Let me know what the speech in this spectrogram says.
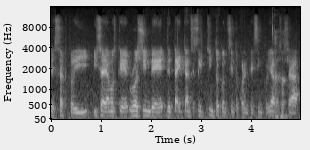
Exacto, y, y, sabemos que rushing de, de, Titans es el quinto con 145 yardas, o sea,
